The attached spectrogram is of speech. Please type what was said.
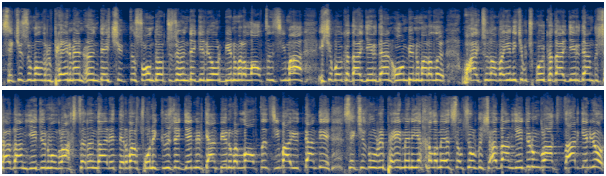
8 numaralı Repairman önde çıktı. Son 400 önde geliyor. 1 numaralı Altın Sima 2 boy kadar geriden. 11 numaralı White Navai'nin 2,5 boy kadar geriden dışarıdan 7 numaralı Rockstar'ın gayretleri var. Son 200'e gelinirken 1 numaralı Altın Sima yüklendi. 8 numaralı Repairman'i yakalamaya çalışıyor dışarıdan. 7 numaralı Rockstar geliyor.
